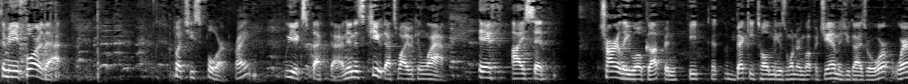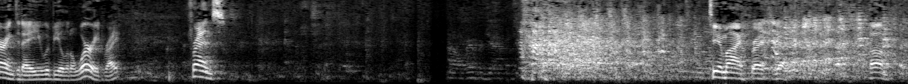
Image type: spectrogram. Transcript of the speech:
to me for that but she's four, right? We expect that. And it's cute, that's why we can laugh. If I said, Charlie woke up and he, Becky told me he was wondering what pajamas you guys were wearing today, you would be a little worried, right? Friends, TMI, right, yeah. Um,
